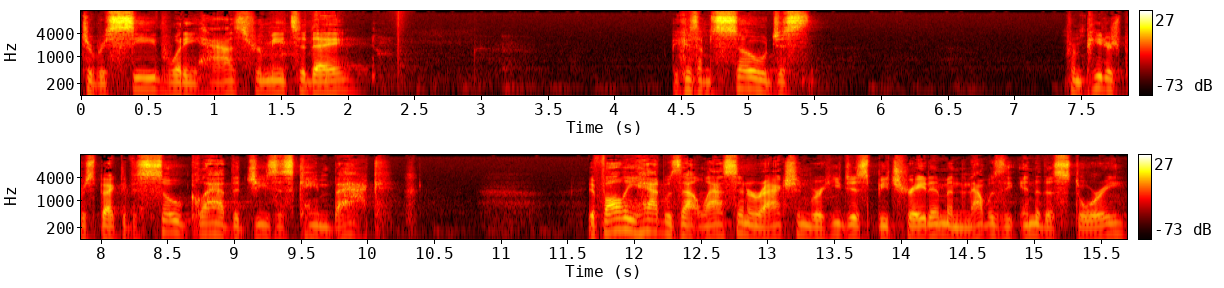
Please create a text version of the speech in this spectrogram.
to receive what he has for me today. Because I'm so just, from Peter's perspective, is so glad that Jesus came back. If all he had was that last interaction where he just betrayed him and that was the end of the story,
